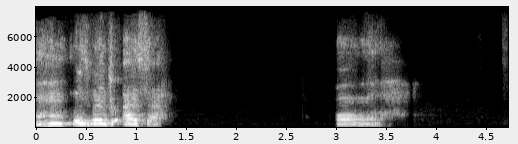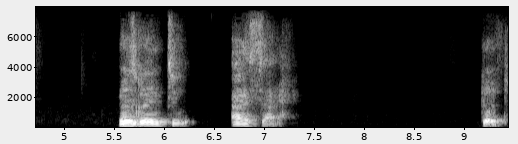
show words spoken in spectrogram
Mm-hmm. Who is going to answer? Mm. Who's going to Answer. Good.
